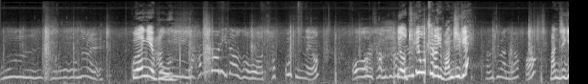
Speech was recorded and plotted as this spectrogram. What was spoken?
오늘 오늘 고양이의 보험. 아니 한 마리라도 잡고 싶네요. 어 잠시만요. 야 어떻게 호출하게 만지게? 잠시만요. 어? 만지게?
